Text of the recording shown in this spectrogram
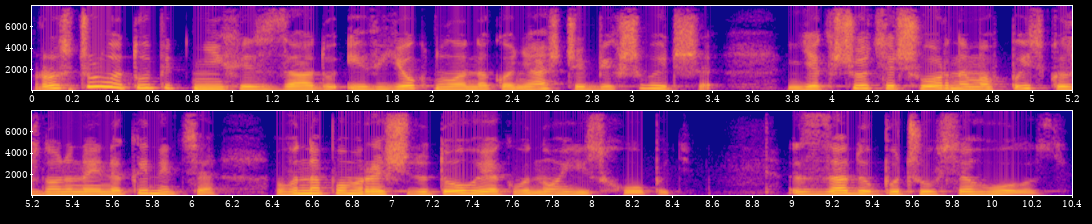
розчула тупіт ніг іззаду і вйокнула на коня, що біг швидше. Якщо це чорне мавписько знову на неї накинеться, вона помре ще до того, як воно її схопить. Ззаду почувся голос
